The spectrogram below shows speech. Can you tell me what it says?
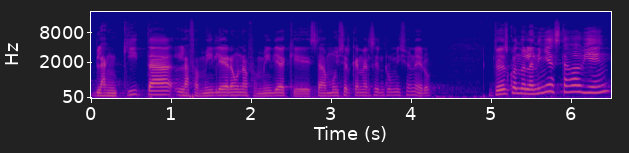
blanquita, la familia era una familia que estaba muy cercana al centro misionero. Entonces cuando la niña estaba bien,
